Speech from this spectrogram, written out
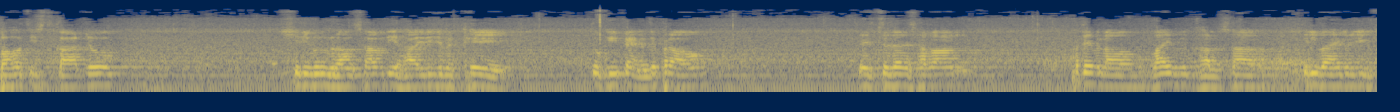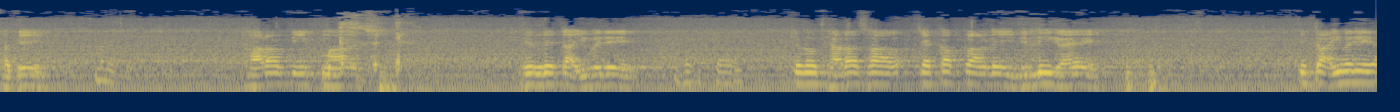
ਬਹੁਤ ਹੀ ਸਤਿਕਾਰਯੋਗ ਸ੍ਰੀ ਗੁਰੂ ਗ੍ਰੰਥ ਸਾਹਿਬ ਦੀ ਹਾਜ਼ਰੀ 'ਚ ਬੈਠੇ ਤੁਕੀ ਭੈਣ ਦੇ ਭਰਾਓ, ਤੇ ਰਿਸ਼ਤੇਦਾਰ ਸਾਹਿਬਾਨ ਫਤਿਹ ਬੁਲਾਓ। ਵਾਹਿਗੁਰੂ ਖਾਲਸਾ, ਸ੍ਰੀ ਵਾਹਿਗੁਰੂ ਜੀ ਫਤਿਹ। 18 ਤੀਕ ਮਾਰਚ, ਦਿਨ ਦੇ 2:30 ਵਜੇ ਜਦੋਂ ਥਿਆੜਾ ਸਾਹਿਬ ਚੈੱਕਅਪ ਕਰਾਉਣ ਲਈ ਦਿੱਲੀ ਗਏ ਤੇ 2:30 ਵਜੇ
